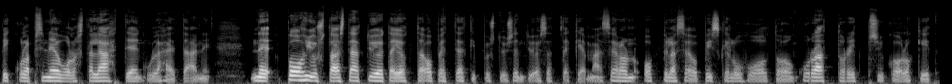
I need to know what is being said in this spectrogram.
pikkulapsineuvolasta lähtien, kun lähdetään, niin ne pohjustaa sitä työtä, jotta opettajatkin pystyy sen työnsä tekemään. Siellä on oppilas- ja opiskeluhuolto, on kuraattorit, psykologit,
